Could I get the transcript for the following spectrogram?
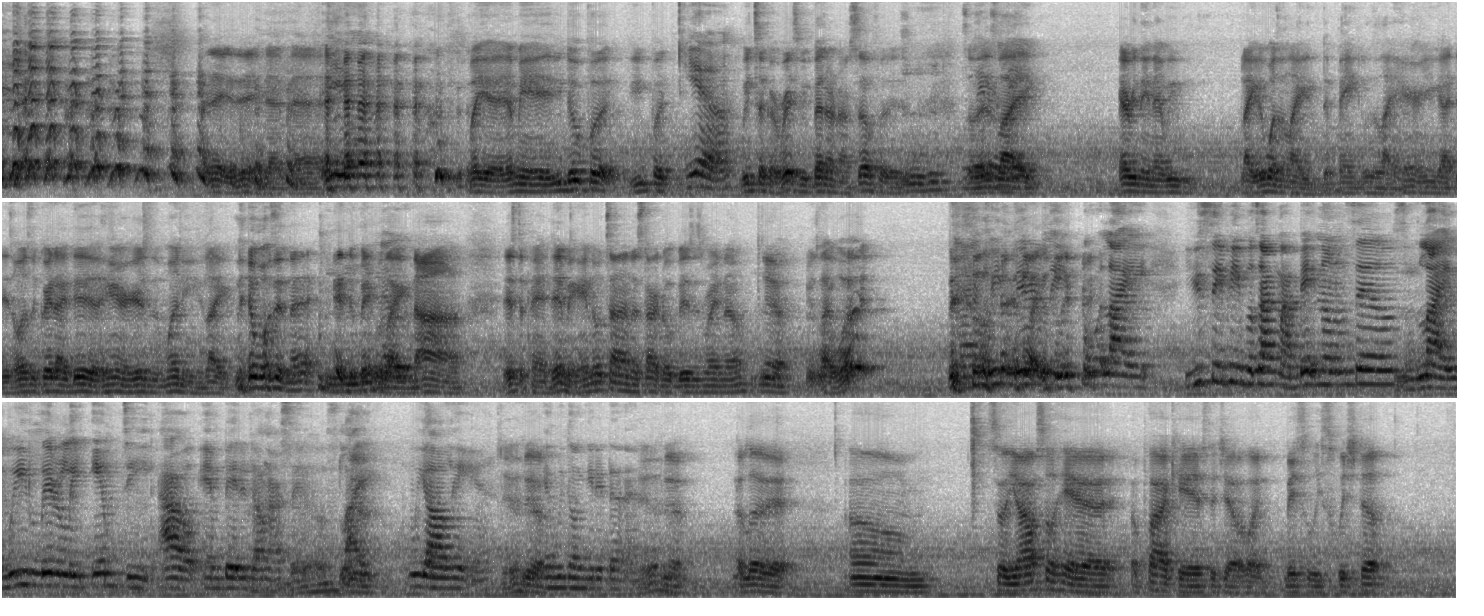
It ain't, it ain't that bad. yeah. But yeah, I mean, you do put you put. Yeah. We took a risk. We bet on ourselves for this. Mm-hmm. So it's like everything that we like. It wasn't like the bank was like, "Here, you got this." Oh, it's a great idea. Here, here's the money. Like it wasn't that. And the bank was like, "Nah, it's the pandemic. Ain't no time to start no business right now." Yeah. It was like, "What?" Like, we literally Like, like you see people talking about betting on themselves. Like we literally emptied out and betted on ourselves. Like we all in, yeah. Yeah. and we gonna get it done. Yeah. Yeah, I love that. Um, so y'all also had a podcast that y'all like basically switched up.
